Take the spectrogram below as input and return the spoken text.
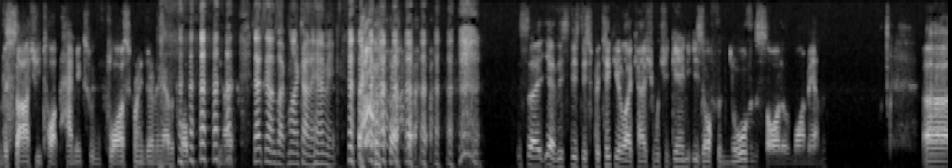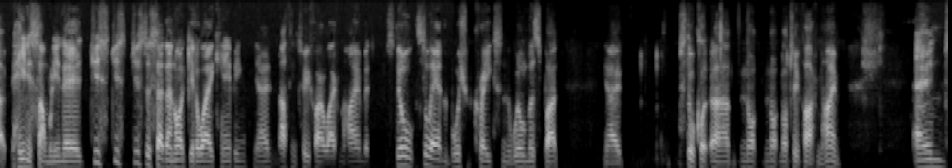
Versace type hammocks with fly screens and everything out of the top. You know. that sounds like my kind of hammock. so yeah, this, this this particular location, which again is off the northern side of my mountain. Uh, he and his son went in there just just just a Saturday night getaway camping. You know, nothing too far away from home, but still still out in the bush with creeks and the wilderness. But you know, still uh, not not not too far from home. And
